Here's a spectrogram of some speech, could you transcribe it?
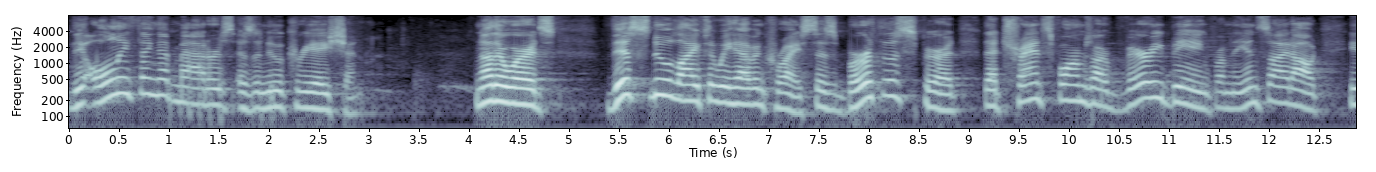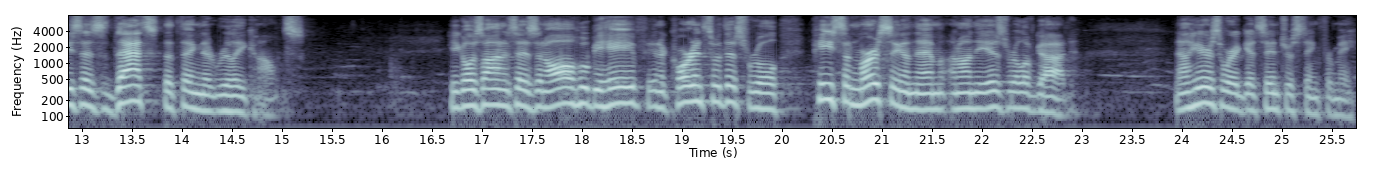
The only thing that matters is a new creation. In other words, this new life that we have in Christ, this birth of the Spirit that transforms our very being from the inside out, he says that's the thing that really counts. He goes on and says, And all who behave in accordance with this rule, peace and mercy on them and on the Israel of God. Now, here's where it gets interesting for me.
